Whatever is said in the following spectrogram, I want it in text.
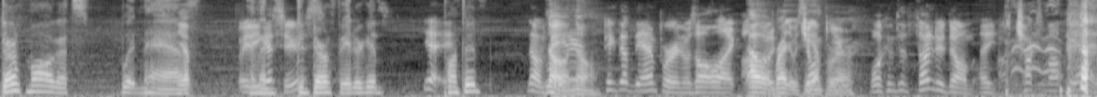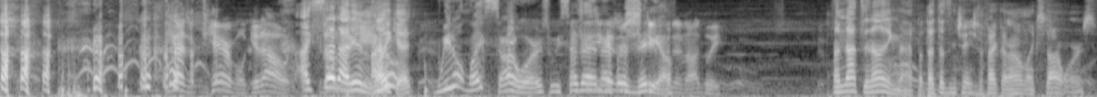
Darth Maul got split in half. Yep. Wait, and you then get serious? did Darth Vader get yeah. punted? No, No, Vader no. picked up the Emperor and was all like, I'm Oh, right, it was the choke you. Emperor. Welcome to the Thunderdome. And he chucks him off the edge. you guys are terrible. Get out. I Get said out I didn't game. like don't- it. We don't like Star Wars. We said That's 'cause that in our first video. and ugly. I'm not denying that, but that doesn't change the fact that I don't like Star Wars.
